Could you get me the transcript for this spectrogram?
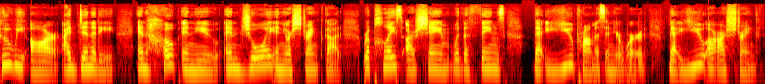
who we are, identity, and hope in you, and joy in your strength, God. Replace our shame with the things that you promise in your word, that you are our strength,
